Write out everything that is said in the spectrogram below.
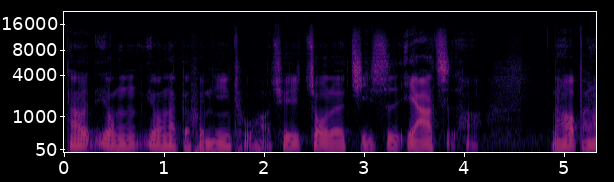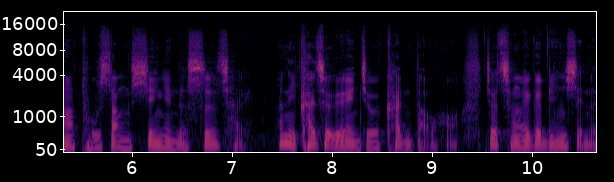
他用用那个混凝土哈去做了几只鸭子哈，然后把它涂上鲜艳的色彩。那你开车远远就会看到哈，就成为一个明显的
